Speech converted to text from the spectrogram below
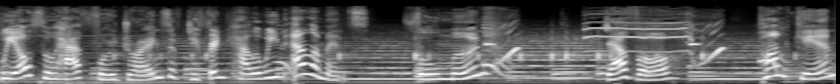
We also have four drawings of different Halloween elements. Full moon, devil, pumpkin,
